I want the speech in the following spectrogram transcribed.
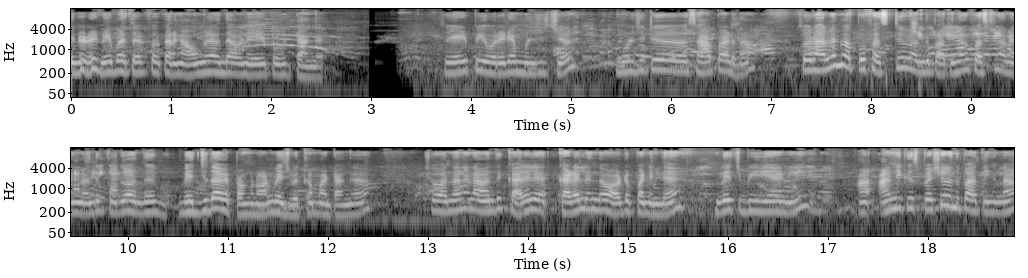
என்னோடய நேபர் தேர்ட் இருக்காங்க அவங்களே வந்து அவனை எழுப்ப விட்டாங்க. ஸோ எழுப்பி ஒரேடியாக முடிஞ்சிச்சு. முடிஞ்சிட்டு சாப்பாடு தான் ஸோ நலங்கு அப்போ ஃபஸ்ட்டு வந்து பார்த்தீங்கன்னா ஃபஸ்ட்டு நலங்கில் வந்து பொதுவாக வந்து வெஜ் தான் வைப்பாங்க. நான்வெஜ் வைக்க மாட்டாங்க. ஸோ அதனால் நான் வந்து கடையில் கடையிலேருந்து ஆர்டர் பண்ணியிருந்தேன். வெஜ் பிரியாணி அ- அன்னைக்கு ஸ்பெஷல் வந்து பார்த்தீங்கன்னா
